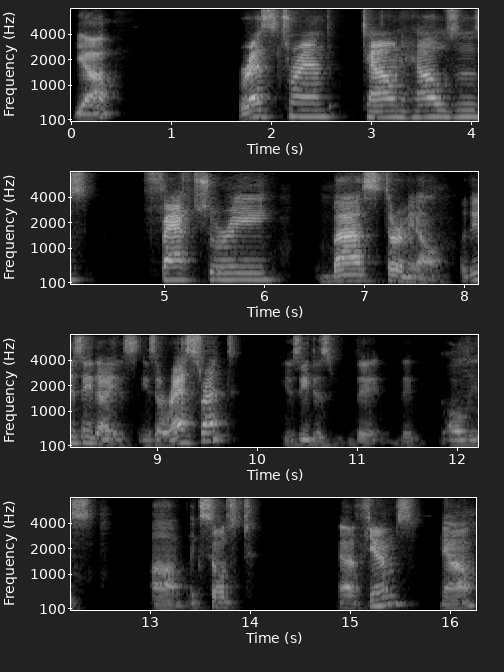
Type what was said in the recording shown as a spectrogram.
Yeah. Restaurant, townhouses, factory, bus terminal. What do you say that is? Is a restaurant? You see this, the, the all these um, exhaust uh, fumes? No.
